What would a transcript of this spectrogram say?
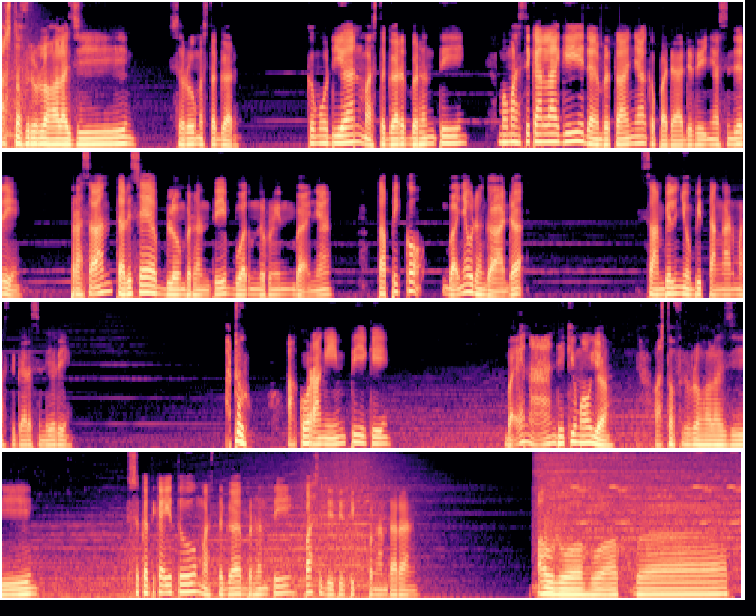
Astagfirullahaladzim, seru Mas Tegar. Kemudian Mas Tegar berhenti, memastikan lagi dan bertanya kepada dirinya sendiri. Perasaan tadi saya belum berhenti buat menurunin mbaknya, tapi kok mbaknya udah nggak ada? Sambil nyubit tangan Mas Tegar sendiri. Aduh, aku orang ngimpi ki. Mbak Enan, ki mau ya? Astagfirullahaladzim. Seketika itu, Mas Tegar berhenti pas di titik pengantaran. Allahu Akbar.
